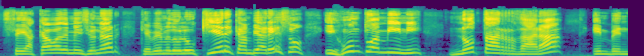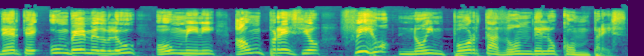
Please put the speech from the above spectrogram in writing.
Se acaba de mencionar que BMW quiere cambiar eso y junto a Mini no tardará en venderte un BMW o un Mini a un precio fijo, no importa dónde lo compres.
